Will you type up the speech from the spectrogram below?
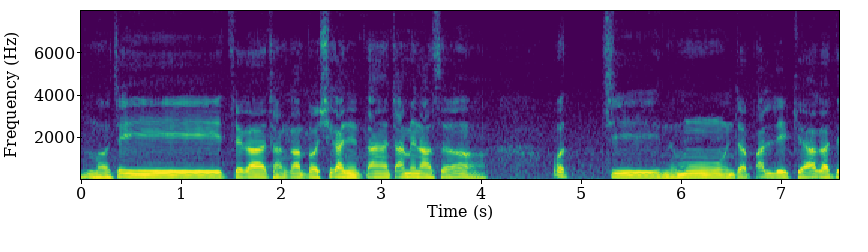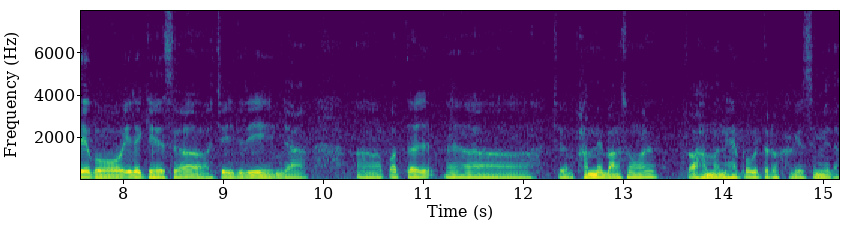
뭐 저희 제가 잠깐 또 시간이 따, 짬이 나서 꽃이 너무 이제 빨리 개화가 되고 이렇게 해서 저희들이 이제 어, 꽃들 어, 지금 판매 방송을 또 한번 해보도록 하겠습니다.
